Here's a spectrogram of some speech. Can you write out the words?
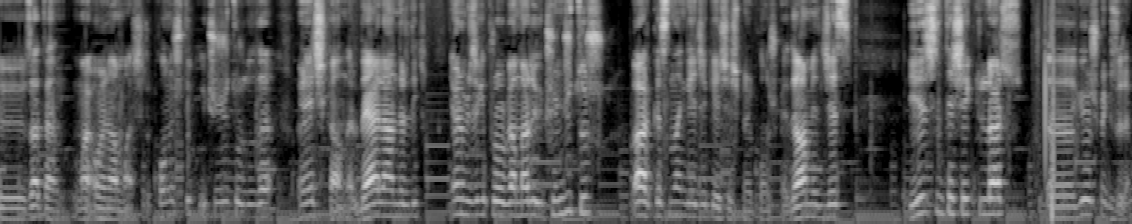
e, zaten oynanan maçları konuştuk. Üçüncü turda da öne çıkanları değerlendirdik. Önümüzdeki programlarda üçüncü tur ve arkasından gelecek eşleşmeleri konuşmaya devam edeceğiz. Dinlediğiniz için teşekkürler. Ee, görüşmek üzere.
